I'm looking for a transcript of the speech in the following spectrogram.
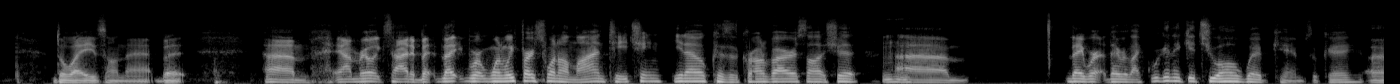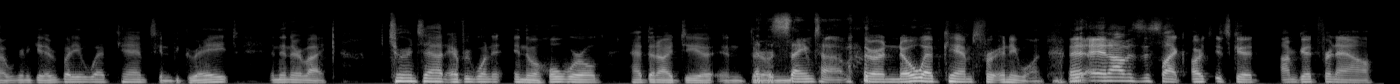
delays on that, but um, I'm really excited. But like when we first went online teaching, you know, because of the coronavirus, all that shit. Mhm. Um, they were they were like, we're gonna get you all webcams, okay? Uh, we're gonna get everybody a webcam. It's gonna be great. And then they're like, turns out everyone in the whole world had that idea, and there at the same time. there are no webcams for anyone. And, Yeah. and I was just like, oh, it's good. I'm good for now.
